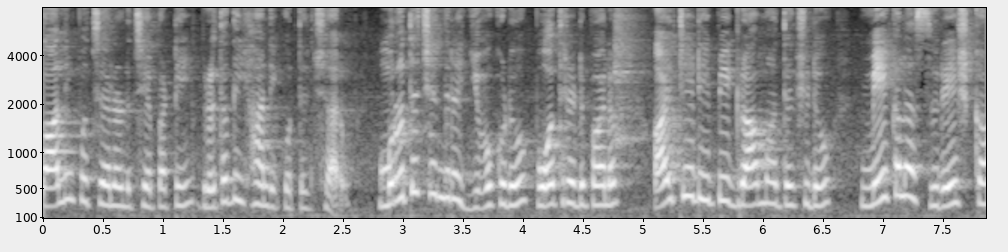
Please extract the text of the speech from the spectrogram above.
గాలింపు చర్యలు చేపట్టి మృతదేహాన్ని గుర్తించారు. మృతి చెందిన యువకుడు పోతిరెడ్డిపాలెం ఐటీడీపీ గ్రామాధ్యక్షుడు మేకల సురేష్గా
